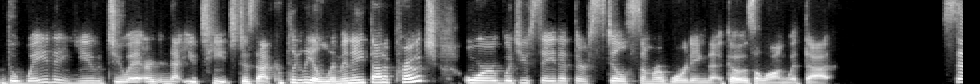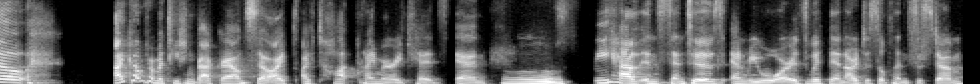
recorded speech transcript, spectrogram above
the way that you do it and that you teach does that completely eliminate that approach? Or would you say that there's still some rewarding that goes along with that? So i come from a teaching background so I, i've taught primary kids and mm. we have incentives and rewards within our discipline system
